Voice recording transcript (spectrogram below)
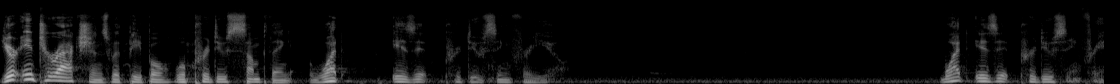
Your interactions with people will produce something. What is it producing for you? What is it producing for you?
